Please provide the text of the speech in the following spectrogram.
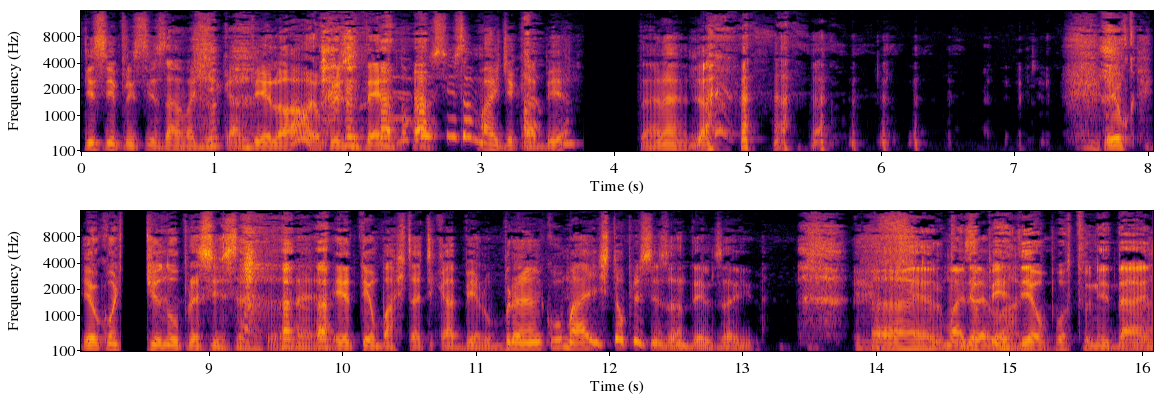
que se precisava de cabelo. Ó, o presidente não precisa mais de cabelo. Tá, né? Já- Eu, eu continuo precisando. Né? Eu tenho bastante cabelo branco, mas estou precisando deles ainda. Ah, eu Mas podia é perder válido. a oportunidade.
